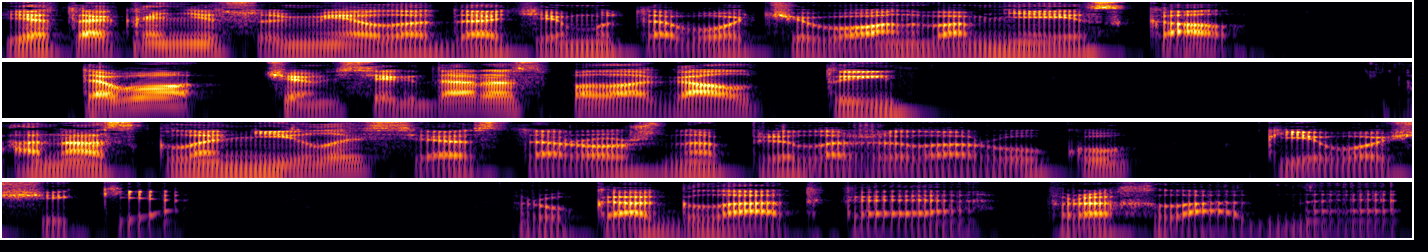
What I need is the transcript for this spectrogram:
Я так и не сумела дать ему того, чего он во мне искал того, чем всегда располагал ты». Она склонилась и осторожно приложила руку к его щеке. Рука гладкая, прохладная.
